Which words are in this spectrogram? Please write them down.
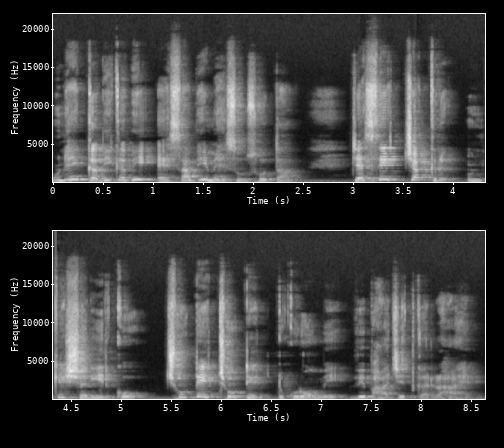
उन्हें कभी कभी ऐसा भी महसूस होता जैसे चक्र उनके शरीर को छोटे छोटे टुकड़ों में विभाजित कर रहा है।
